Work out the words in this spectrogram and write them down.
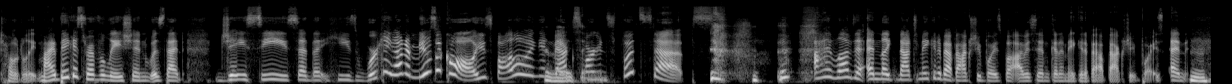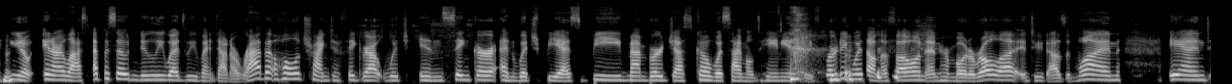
Totally. My biggest revelation was that JC said that he's working on a musical. He's following in Amazing. Max Martin's footsteps. I loved it. And like not to make it about Backstreet Boys, but obviously I'm going to make it about Backstreet Boys. And mm-hmm. you know, in our last episode, Newlyweds, we went down a rabbit hole trying to figure out which NSYNCer and which BSB member Jessica was simultaneously flirting with on the phone and her Motorola in 2001. And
